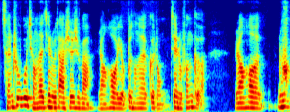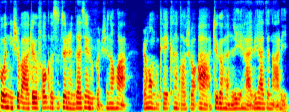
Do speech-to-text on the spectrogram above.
层出不穷的建筑大师是吧？然后有不同的各种建筑风格，然后如果你是把这个 focus 对准在建筑本身的话，然后我们可以看到说啊，这个很厉害，厉害在哪里？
